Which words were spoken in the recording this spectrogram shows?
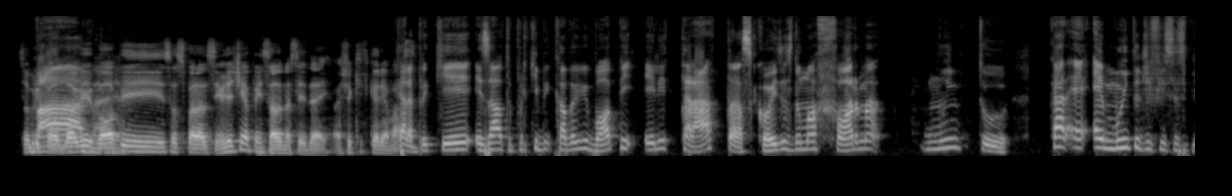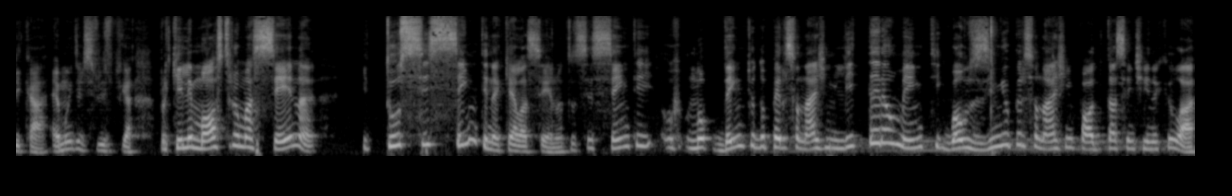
Sobre bah, Cowboy Bebop e essas paradas assim. Eu já tinha pensado nessa ideia. Acho que ficaria massa. Cara, porque, exato, porque Cowboy Bebop, ele trata as coisas de uma forma muito Cara, é, é muito difícil explicar. É muito difícil explicar. Porque ele mostra uma cena e tu se sente naquela cena. Tu se sente no, dentro do personagem, literalmente, igualzinho o personagem pode estar tá sentindo aquilo lá.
